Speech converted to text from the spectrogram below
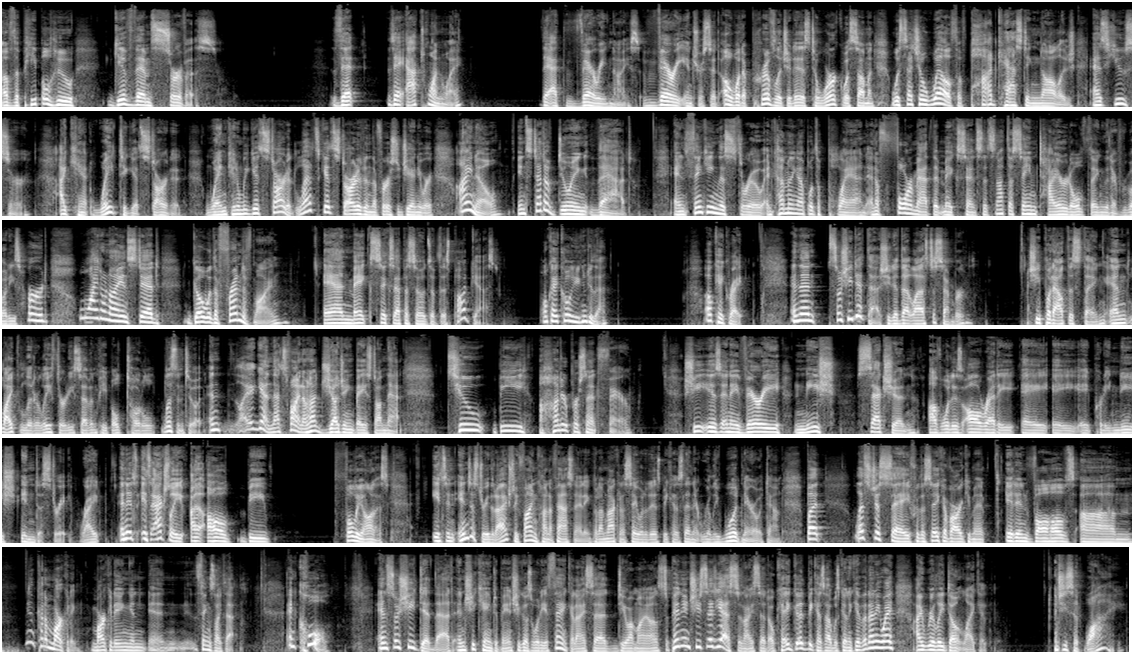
of the people who give them service that they act one way. They act very nice, very interested. Oh, what a privilege it is to work with someone with such a wealth of podcasting knowledge as you, sir. I can't wait to get started. When can we get started? Let's get started in the 1st of January. I know, instead of doing that, and thinking this through and coming up with a plan and a format that makes sense that's not the same tired old thing that everybody's heard, why don't I instead go with a friend of mine and make six episodes of this podcast? Okay, cool, you can do that. Okay, great. And then, so she did that. She did that last December. she put out this thing and like literally 37 people total listened to it. And again, that's fine. I'm not judging based on that. To be 100% fair, she is in a very niche section of what is already a, a, a pretty niche industry, right? And it's it's actually I'll be fully honest, it's an industry that I actually find kind of fascinating, but I'm not going to say what it is because then it really would narrow it down. But let's just say, for the sake of argument, it involves um, you know, kind of marketing, marketing and, and things like that. And cool. And so she did that and she came to me and she goes, What do you think? And I said, Do you want my honest opinion? She said, Yes. And I said, Okay, good, because I was going to give it anyway. I really don't like it. And she said, Why?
